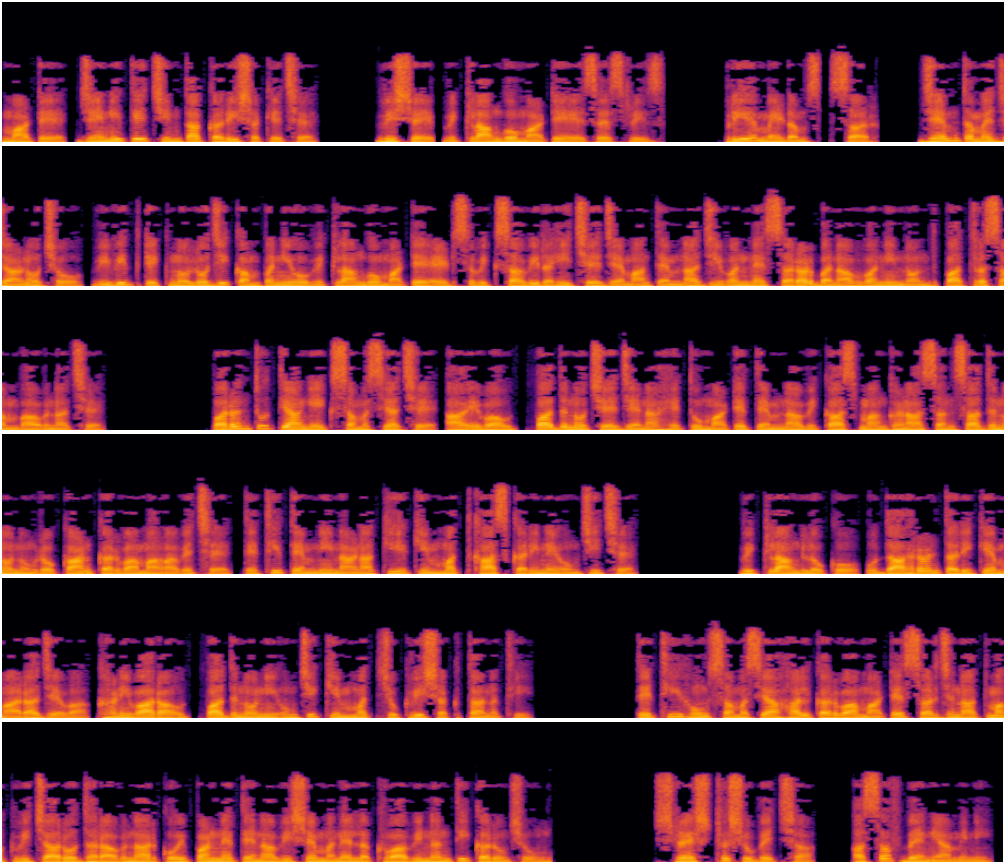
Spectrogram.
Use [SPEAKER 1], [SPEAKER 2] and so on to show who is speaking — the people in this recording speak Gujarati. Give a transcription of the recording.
[SPEAKER 1] માટે જેની તે ચિંતા કરી શકે છે. વિષય, વિકલાંગો માટે એસેસરીઝ પ્રિય મેડમ્સ સર જેમ તમે જાણો છો, વિવિધ ટેકનોલોજી કંપનીઓ વિકલાંગો માટે એડ્સ વિકસાવી રહી છે જેમાં તેમના જીવનને સરળ બનાવવાની નોંધપાત્ર સંભાવના છે. પરંતુ ત્યાં એક સમસ્યા છે, આ એવા ઉત્પાદનો છે જેના હેતુ માટે તેમના વિકાસમાં ઘણા સંસાધનોનું રોકાણ કરવામાં આવે છે, તેથી તેમની નાણાકીય કિંમત ખાસ કરીને ઊંચી છે. વિકલાંગ લોકો, ઉદાહરણ તરીકે મારા જેવા, ઘણીવાર આ ઉત્પાદનોની ઊંચી કિંમત ચૂકવી શકતા નથી. તેથી હું સમસ્યા હલ કરવા માટે સર્જનાત્મક વિચારો ધરાવનાર કોઈપણને તેના વિશે મને લખવા વિનંતી કરું છું. શ્રેષ્ઠ શુભેચ્છા. અસફ બેન્યામિની.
